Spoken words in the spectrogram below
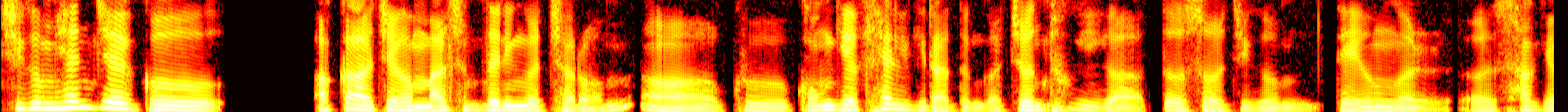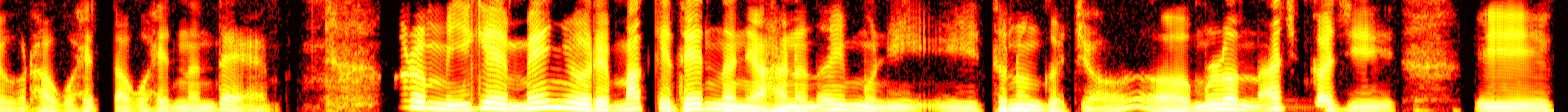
지금 현재 그 아까 제가 말씀드린 것처럼 어 그 공격 헬기라든가 전투기가 떠서 지금 대응을 어, 사격을 하고 했다고 했는데 그럼 이게 매뉴얼에 맞게 됐느냐 하는 의문이 이 드는 거죠. 어 물론 아직까지 이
